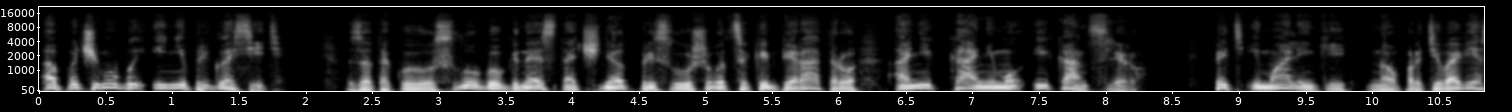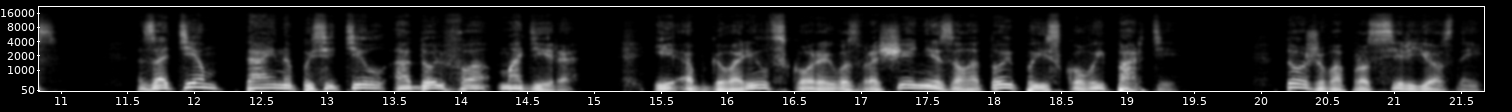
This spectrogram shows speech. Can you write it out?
А почему бы и не пригласить? За такую услугу Гнес начнет прислушиваться к императору, а не к Канему и канцлеру. Хоть и маленький, но противовес. Затем тайно посетил Адольфа Мадира и обговорил скорое возвращение золотой поисковой партии. Тоже вопрос серьезный,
